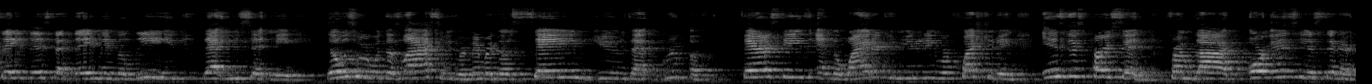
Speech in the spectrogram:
say this that they may believe that you sent me. Those who were with us last week remember those same Jews, that group of Pharisees and the wider community were questioning, is this person from God or is he a sinner?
